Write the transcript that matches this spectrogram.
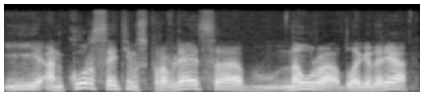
И Anchor с этим справляется на ура, благодаря Э,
